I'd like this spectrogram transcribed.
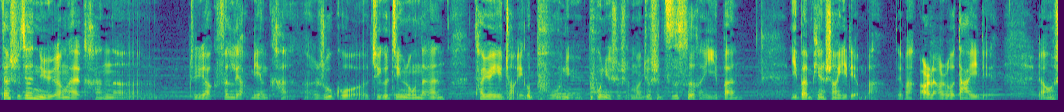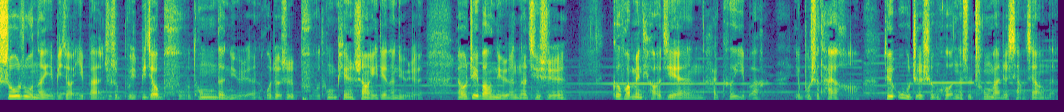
但是在女人来看呢？就要分两面看啊！如果这个金融男他愿意找一个普女，普女是什么？就是姿色很一般，一般偏上一点吧，对吧？二两肉大一点，然后收入呢也比较一般，就是比比较普通的女人，或者是普通偏上一点的女人。然后这帮女人呢，其实各方面条件还可以吧。也不是太好，对物质生活呢是充满着想象的，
